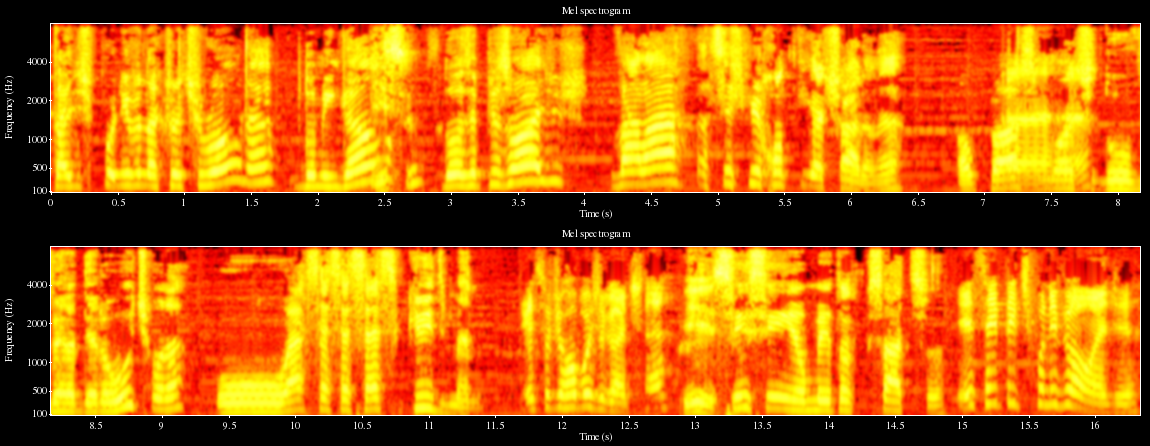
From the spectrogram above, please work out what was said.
Tá disponível na Crunchyroll, né? Domingão. Isso. 12 episódios. Vá lá, assiste e me conta o que acharam, né? Ao próximo, antes do verdadeiro último, né? O SSSS Gridman. Esse é o de robô gigante, né? Isso. Sim, sim, o Meio Tokusatsu. Esse aí tem disponível onde?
